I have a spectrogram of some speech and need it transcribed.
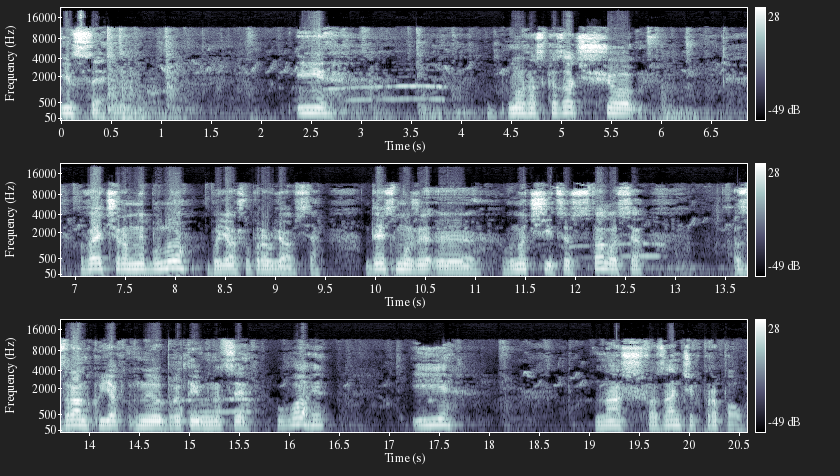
і все. І можна сказати, що вечором не було, бо я ж управлявся. Десь, може, е, вночі це сталося. Зранку я не обратив на це уваги. І наш фазанчик пропав.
